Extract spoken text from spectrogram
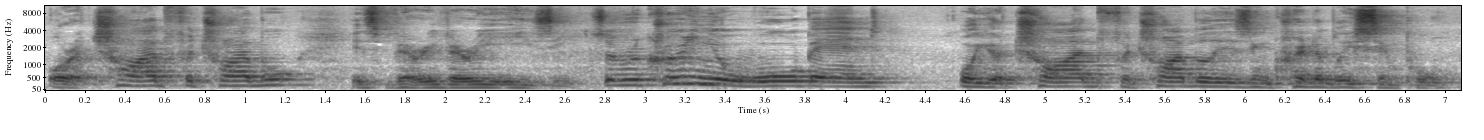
or a tribe for tribal, it's very, very easy. So recruiting your warband or your tribe for tribal is incredibly simple.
